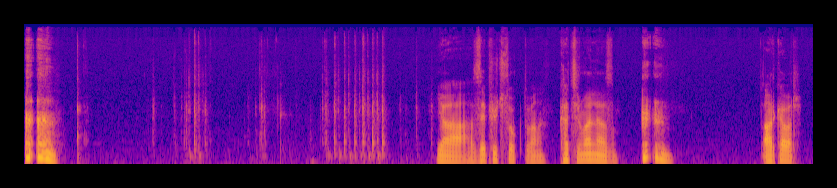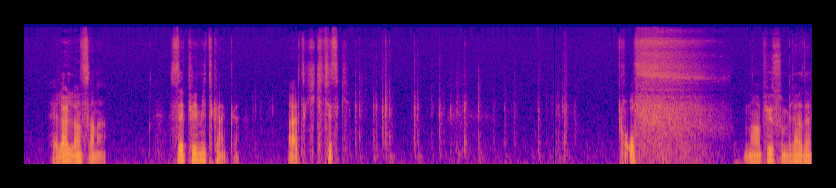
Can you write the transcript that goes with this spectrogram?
Ya Zep 3 soktu bana. Kaçırman lazım. Arka var. Helal lan sana. Zep'i mid kanka. Artık iki çizik. Of. Ne yapıyorsun birader?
